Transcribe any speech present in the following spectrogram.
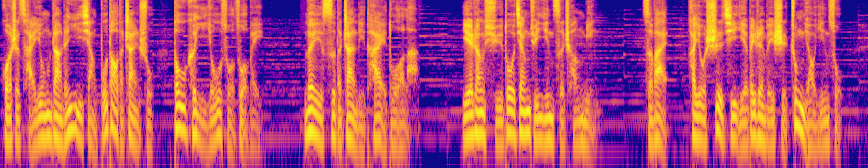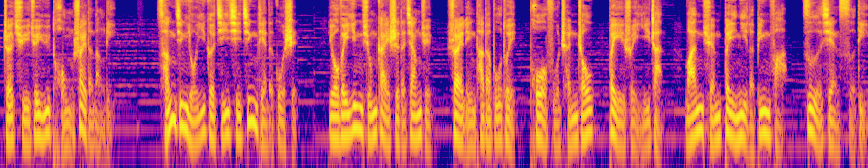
或是采用让人意想不到的战术，都可以有所作为。类似的战例太多了。也让许多将军因此成名。此外，还有士气也被认为是重要因素，这取决于统帅的能力。曾经有一个极其经典的故事：有位英雄盖世的将军率领他的部队破釜沉舟，背水一战，完全背逆了兵法，自陷死地。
